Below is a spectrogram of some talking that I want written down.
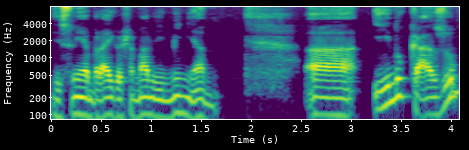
Isso em hebraico é chamado de minyan. Ah, e no caso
